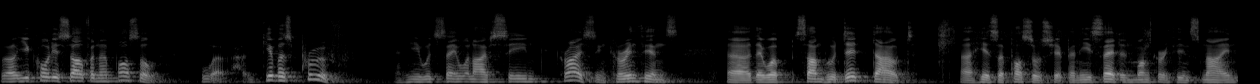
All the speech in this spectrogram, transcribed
well, you call yourself an apostle? Well, give us proof. And he would say, Well, I've seen Christ. In Corinthians, uh, there were some who did doubt uh, his apostleship. And he said in 1 Corinthians 9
